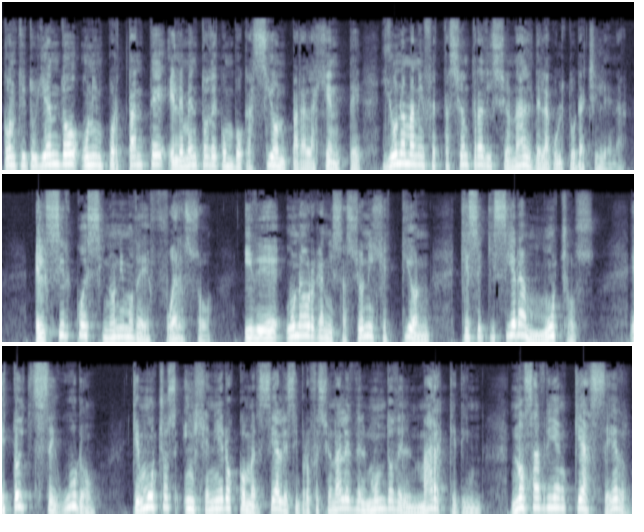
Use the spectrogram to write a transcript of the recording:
constituyendo un importante elemento de convocación para la gente y una manifestación tradicional de la cultura chilena. El circo es sinónimo de esfuerzo y de una organización y gestión que se quisieran muchos. Estoy seguro que muchos ingenieros comerciales y profesionales del mundo del marketing no sabrían qué hacer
